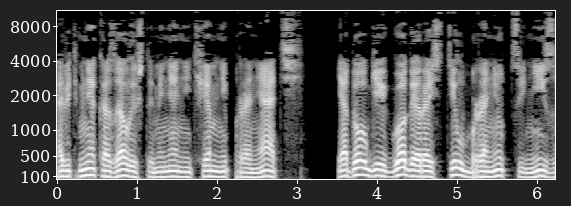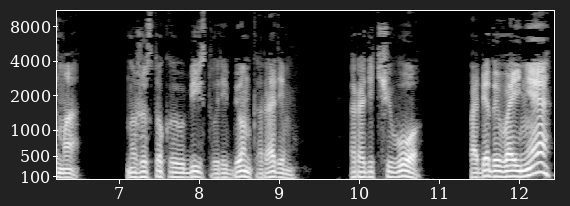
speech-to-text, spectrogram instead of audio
а ведь мне казалось, что меня ничем не пронять. Я долгие годы растил броню цинизма. Но жестокое убийство ребенка ради... Ради чего? Победы в войне?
